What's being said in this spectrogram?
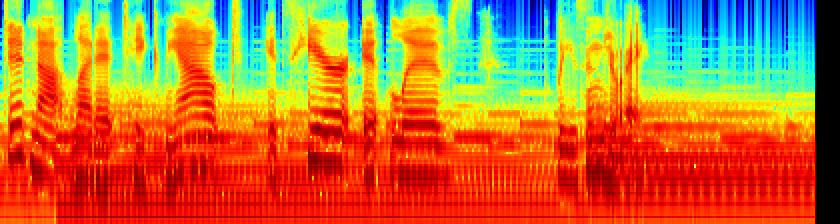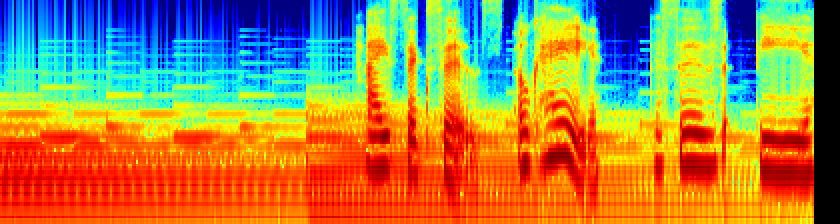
did not let it take me out. It's here, it lives. Please enjoy. Hi, sixes. Okay, this is the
